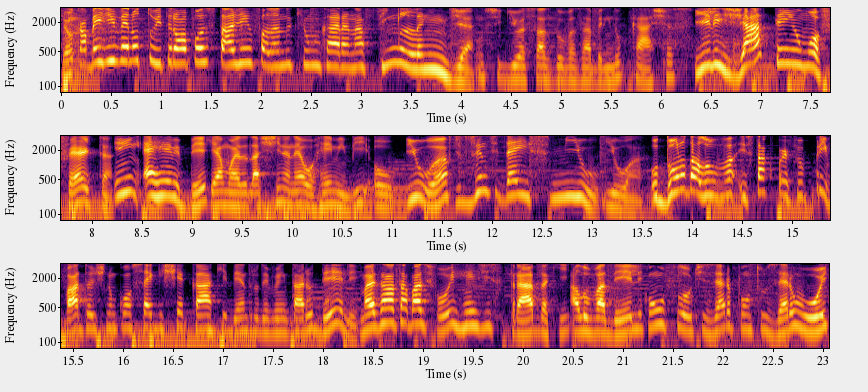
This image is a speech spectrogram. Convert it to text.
Eu acabei de ver no Twitter uma postagem falando que um cara na Finlândia Índia conseguiu essas luvas abrindo caixas. E ele já tem uma oferta em RMB, que é a moeda da China, né? O renminbi ou yuan, de 210 mil yuan. O dono da luva está com perfil privado, então a gente não consegue checar aqui dentro do inventário dele. Mas na database foi registrada aqui a luva dele com o float 0.08.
